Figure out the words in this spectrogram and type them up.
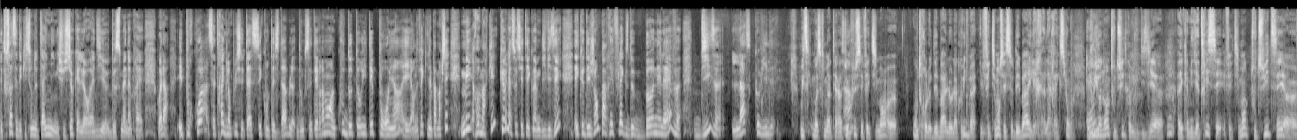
Et tout ça, c'est des questions de timing. Je suis sûre qu'elle l'aurait dit euh, deux semaines après. Voilà. Et pourquoi cette règle en plus était assez contestable? Donc c'était vraiment un coup d'autorité pour rien et en effet qui n'a pas marché. Mais remarquez que la société est quand même divisée et que des gens par réflexe de bon élève disent la Covid. Oui, moi ce qui m'intéresse le hein plus, effectivement, euh, outre le débat, le, la Covid, ben, effectivement, c'est ce débat et les, la réaction eh bouillonnante tout de suite, comme vous disiez euh, mm. avec la médiatrice. C'est effectivement tout de suite, c'est euh,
